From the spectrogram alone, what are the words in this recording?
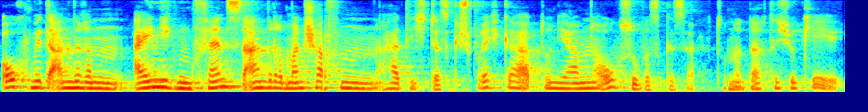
auch mit anderen, einigen Fans, andere Mannschaften hatte ich das Gespräch gehabt und die haben auch sowas gesagt. Und dann dachte ich, okay,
